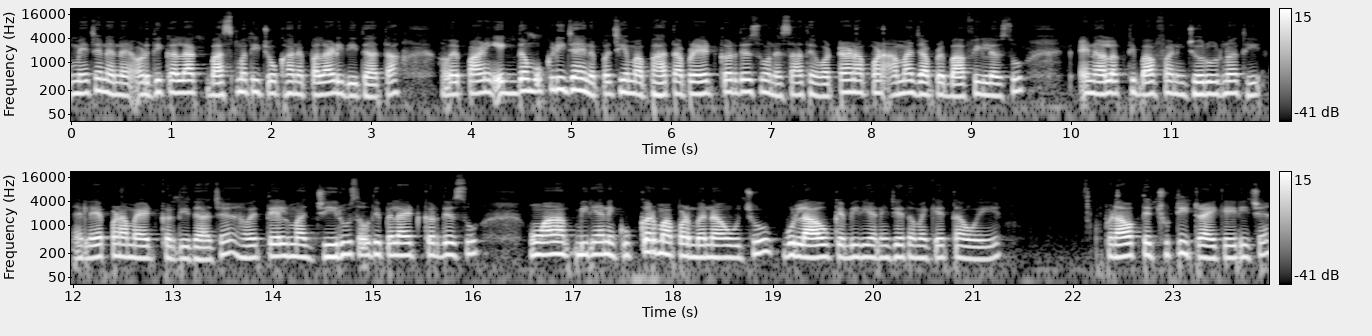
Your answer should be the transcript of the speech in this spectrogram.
મેં છે ને એને અડધી કલાક બાસમતી ચોખાને પલાળી દીધા હતા. હવે પાણી એકદમ ઉકળી જાય ને પછી એમાં ભાત આપણે એડ કરી દઈશું અને સાથે વટાણા પણ આમાં જ આપણે બાફી લઈશું એને અલગથી બાફવાની જરૂર નથી, એટલે એ પણ આમાં એડ કરી દીધા છે. હવે તેલમાં જીરું સૌથી પહેલાં એડ કરી દઈશું હું આ બિરયાની કુકરમાં પણ બનાવું છું, પુલાવ કે બિરયાની જે તમે કહેતા હોય એ. પણ આ વખતે છૂટી ટ્રાય કરી છે.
